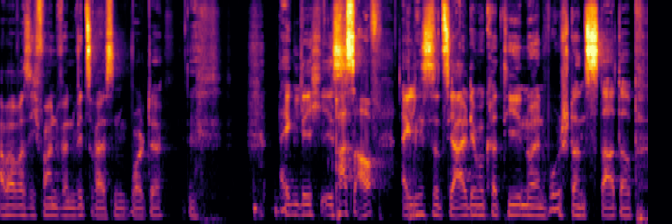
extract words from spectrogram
Aber was ich vorhin für einen Witz reißen wollte, eigentlich ist, Pass auf. eigentlich ist Sozialdemokratie nur ein Wohlstands-Startup.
